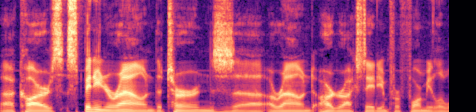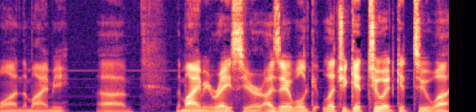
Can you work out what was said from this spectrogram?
uh, cars spinning around the turns uh, around Hard Rock Stadium for Formula One, the Miami, uh, the Miami race here. Isaiah, we'll let you get to it, get to uh,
